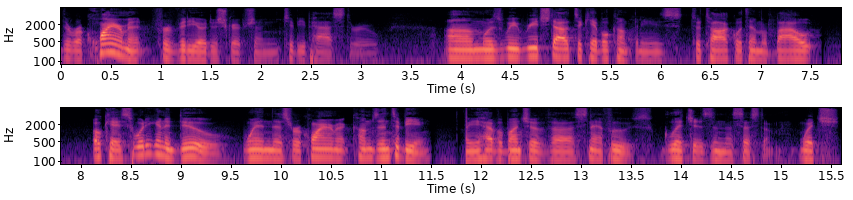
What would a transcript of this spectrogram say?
the requirement for video description to be passed through um, was we reached out to cable companies to talk with them about okay, so what are you going to do when this requirement comes into being? You have a bunch of uh, snafus, glitches in the system, which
